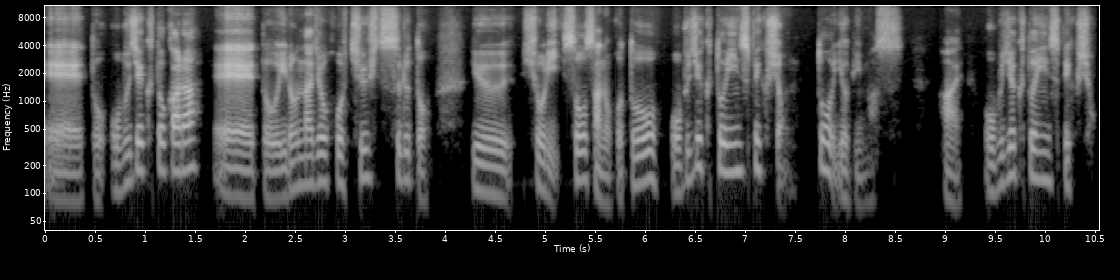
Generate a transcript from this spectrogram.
えーと、オブジェクトから、えーと、いろんな情報を抽出するという処理、操作のことを object inspection と呼びます。はい。 object inspection。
